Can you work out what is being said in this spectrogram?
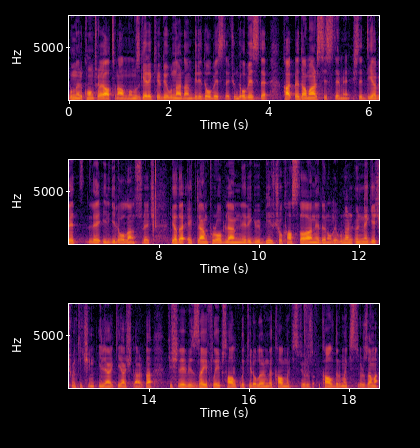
bunları kontrol altına almamız gerekir diyor. Bunlardan biri de obezite. Çünkü obezite kalp ve damar sistemi, işte diyabetle ilgili olan süreç ya da eklem problemleri gibi birçok hastalığa neden oluyor. Bunların önüne geçmek için ileriki yaşlarda kişileri biz zayıflayıp sağlıklı kilolarında kalmak istiyoruz, kaldırmak istiyoruz ama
